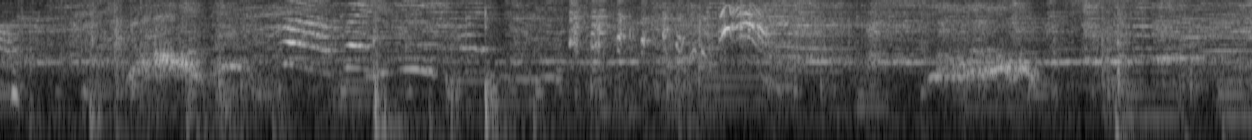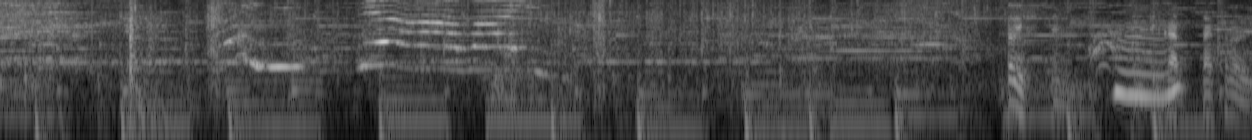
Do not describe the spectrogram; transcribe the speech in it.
Сокровище Сокровищ.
